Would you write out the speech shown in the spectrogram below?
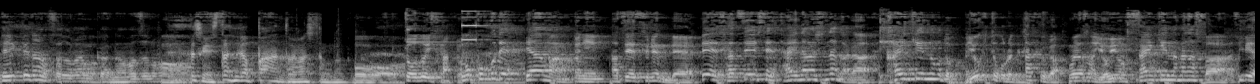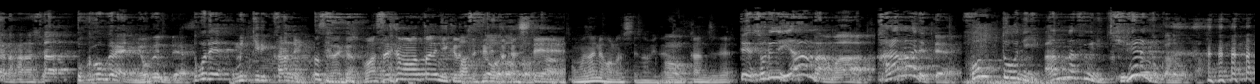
テイクダンスとなんかナマズの方うん確かにスタッフがバーンと止めましたもん。なんかもうちょうどいいですよ。もうここでヤーマンに撮影するんで、で、撮影して対談しながら、会見のこと、良きところでスタッフが小宮さんを呼びます。会見の話は、シビアな話した直後ぐらいに呼ぶんで、そこで思いっきり絡んでみてそうですね、なんか忘れ物取りに来るってふりとかして、お前何話してんのみたいな感じで。で、それでヤーマンは絡まれて、本当にあんな風に切れるのかどうか。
